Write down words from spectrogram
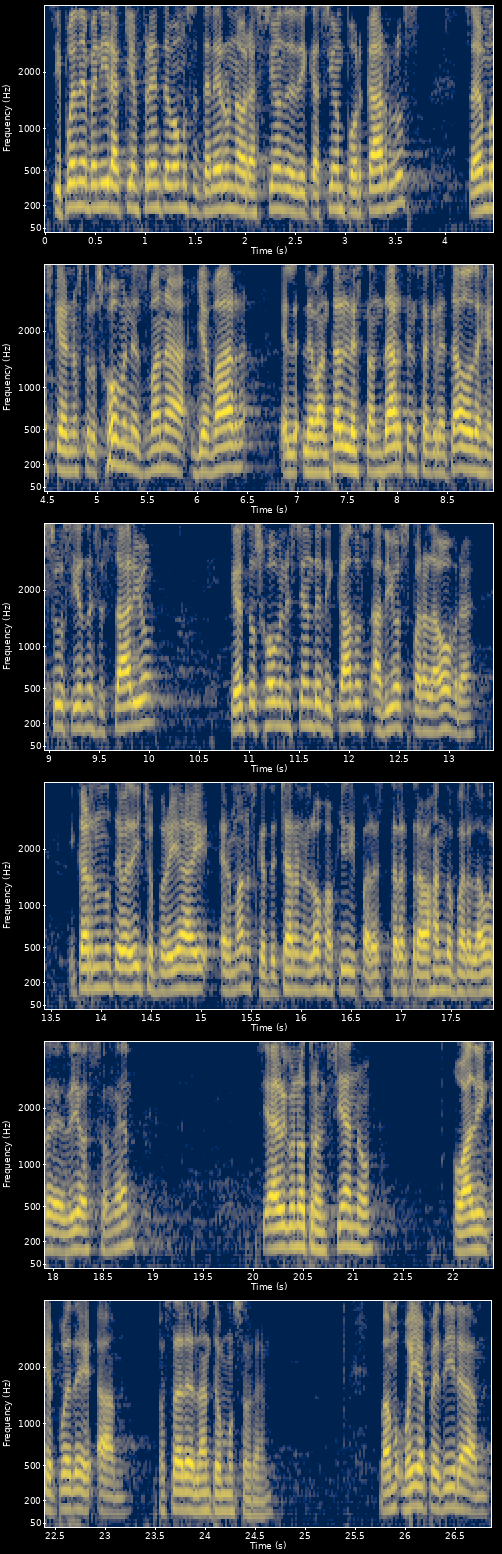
si pueden venir aquí enfrente, vamos a tener una oración de dedicación por Carlos. Sabemos que nuestros jóvenes van a llevar, el, levantar el estandarte ensangrentado de Jesús y es necesario que estos jóvenes sean dedicados a Dios para la obra. Y Carlos no te había dicho, pero ya hay hermanos que te echaron el ojo aquí para estar trabajando para la obra de Dios. Amén. Si hay algún otro anciano o alguien que puede um, pasar adelante, vamos a orar. Vamos, voy a pedir a,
